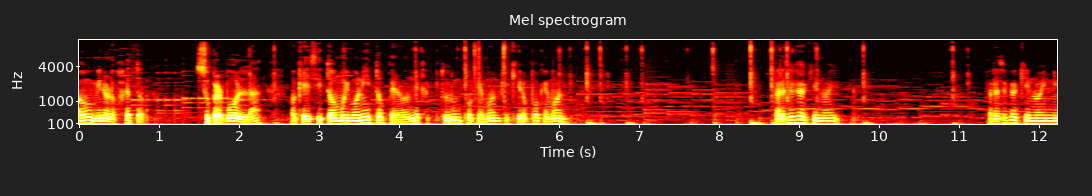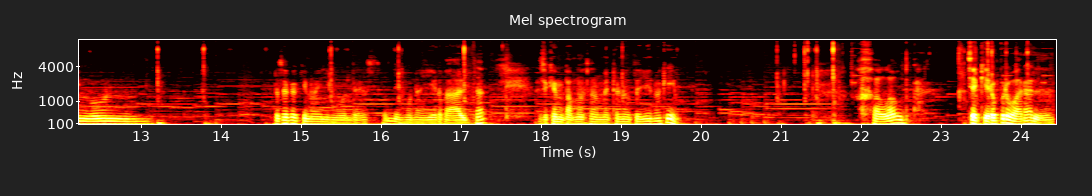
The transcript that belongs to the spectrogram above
Oh, mira un objeto. Super Bola. Ok, sí, todo muy bonito, pero ¿dónde capturo un Pokémon? Que quiero un Pokémon. Parece que aquí no hay... Parece que aquí no hay ningún... Parece que aquí no hay ningún de estos, ninguna hierba alta. Así que vamos a meternos de lleno aquí. Hello. Si quiero probar al...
